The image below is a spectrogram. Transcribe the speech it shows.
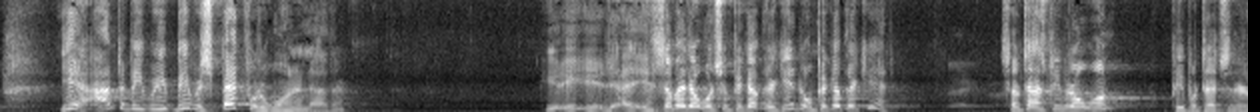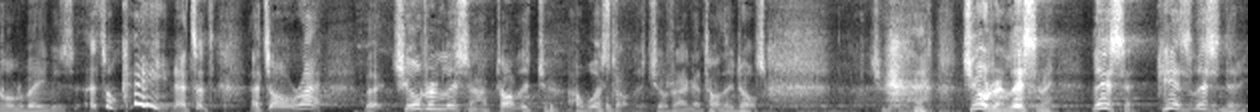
yeah, I'm to be, be respectful to one another. If somebody don't want you to pick up their kid, don't pick up their kid. Sometimes people don't want people touching their little babies. That's okay. That's, a, that's all right. But children, listen. I'm talking to, I was talking to children. I got to talk to adults. children, listen to me. Listen. Kids, listen to me.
